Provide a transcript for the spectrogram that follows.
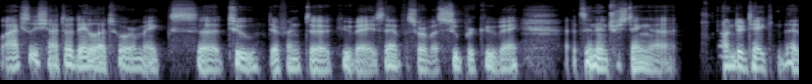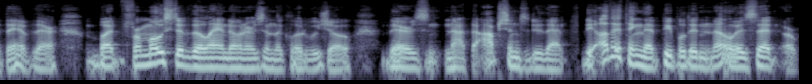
well, actually, Chateau de la Tour makes uh, two different uh, cuvées. They have sort of a super cuvée. It's an interesting uh, undertaking that they have there. But for most of the landowners in the Clos Vougeot, there's not the option to do that. The other thing that people didn't know is that, or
